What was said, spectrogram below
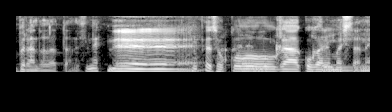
ブランドだったんですね。ねやっぱりそこが憧れましたね。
